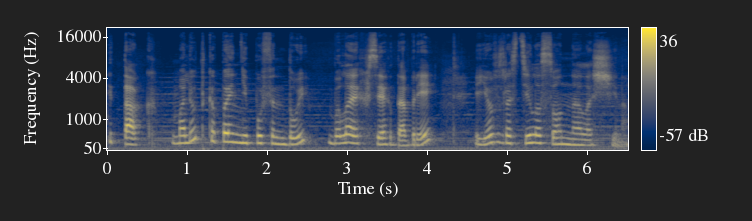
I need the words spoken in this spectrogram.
Итак, малютка Пенни Пуффендуй была их всех добрей, ее взрастила сонная лощина.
